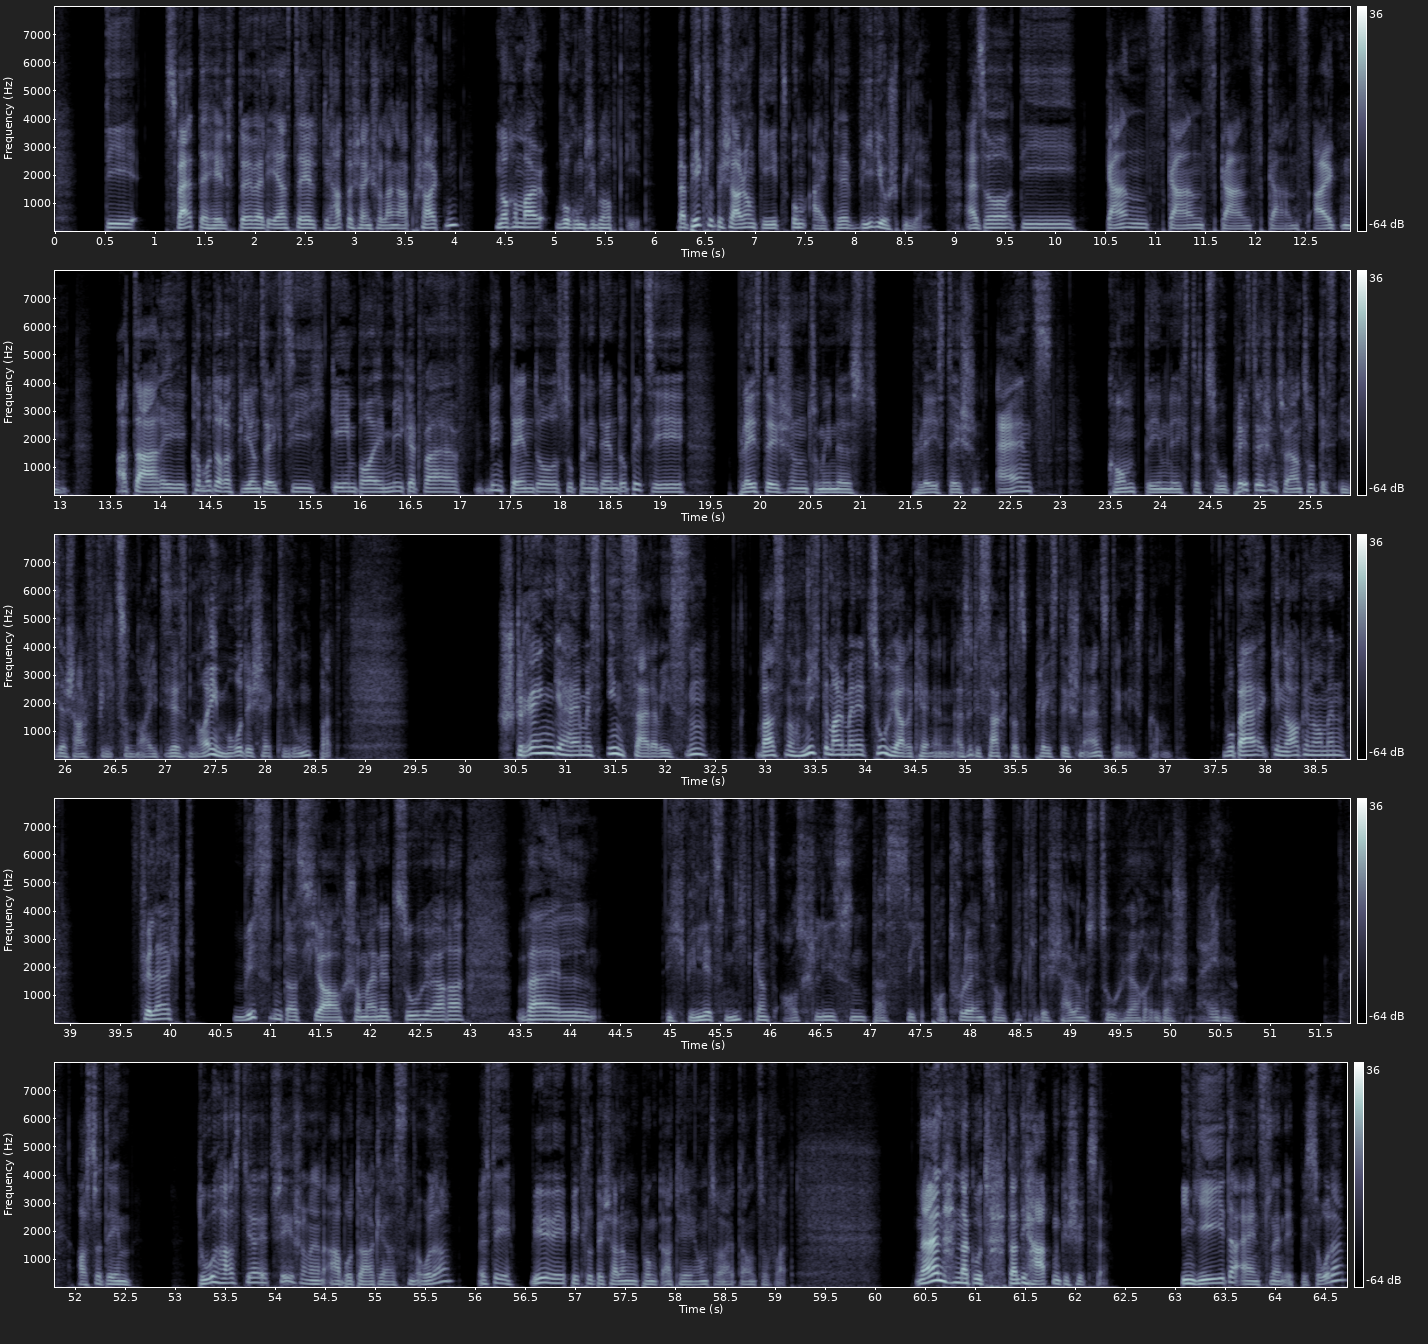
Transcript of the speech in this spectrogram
die zweite Hälfte, weil die erste Hälfte hat wahrscheinlich schon lange abgeschalten, noch einmal, worum es überhaupt geht. Bei Pixelbeschallung geht es um alte Videospiele. Also die ganz, ganz, ganz, ganz alten. Atari, Commodore 64, Game Boy, Mega Drive, Nintendo, Super Nintendo, PC, PlayStation, zumindest PlayStation 1 kommt demnächst dazu. PlayStation 2 und so, das ist ja schon viel zu neu, dieses neumodische Klumpert. Streng geheimes Insiderwissen, was noch nicht einmal meine Zuhörer kennen, also die Sache, dass PlayStation 1 demnächst kommt. Wobei, genau genommen, vielleicht wissen das ja auch schon meine Zuhörer, weil ich will jetzt nicht ganz ausschließen, dass sich Podfluencer und Pixelbeschallungszuhörer überschneiden. Außerdem, du hast ja jetzt eh schon ein Abo dagelassen, oder? Weißt du, www.pixelbeschallung.at und so weiter und so fort. Nein, na gut, dann die harten Geschütze. In jeder einzelnen Episode,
